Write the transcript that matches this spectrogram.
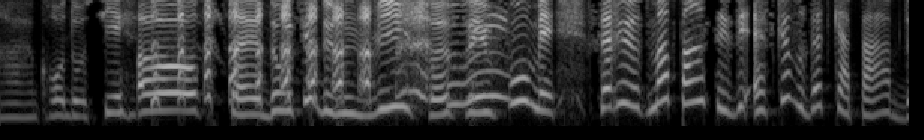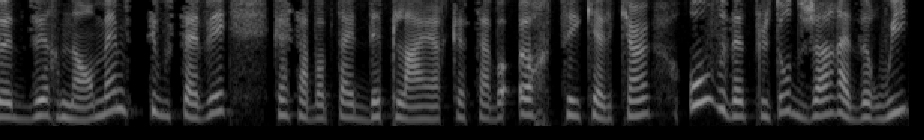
Ah, Un gros dossier. Oh, c'est un dossier d'une vie, ça, c'est fou. Mais sérieusement, pensez-y. Est-ce que vous êtes capable de dire non, même si vous savez que ça va peut-être déplaire, que ça va heurter quelqu'un, ou vous êtes plutôt du genre à dire oui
